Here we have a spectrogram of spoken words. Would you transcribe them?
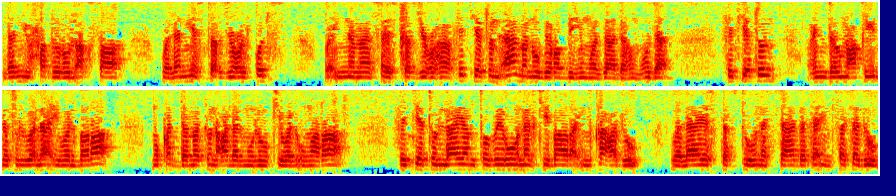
لن يحرروا الأقصى ولن يسترجعوا القدس. وإنما سيسترجعها فتية آمنوا بربهم وزادهم هدى. فتية عندهم عقيدة الولاء والبراء مقدمة على الملوك والأمراء. فتية لا ينتظرون الكبار إن قعدوا ولا يستفتون السادة إن فسدوا.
